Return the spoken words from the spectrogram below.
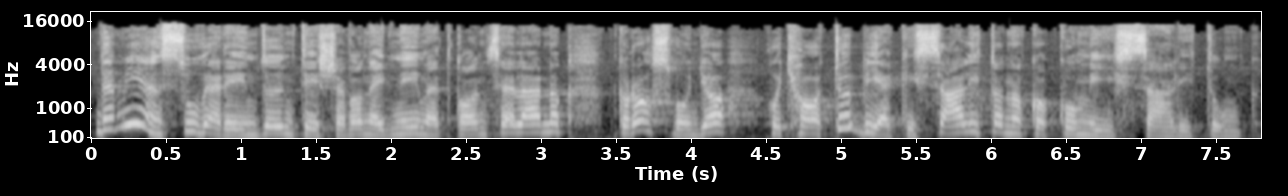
de milyen szuverén döntése van egy német kancellárnak, amikor azt mondja, hogy ha a többiek is szállítanak, akkor mi is szállítunk.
